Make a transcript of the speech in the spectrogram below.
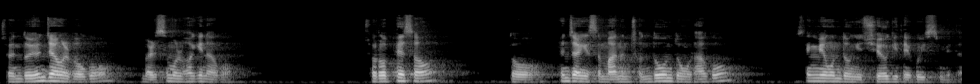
전도 현장을 보고 말씀을 확인하고 졸업해서 또 현장에서 많은 전도운동을 하고 생명운동이 주역이 되고 있습니다.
